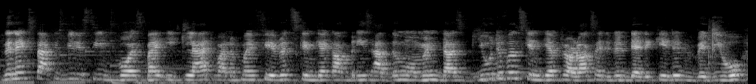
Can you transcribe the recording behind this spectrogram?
The next package we received was by Eclat, one of my favorite skincare companies at the moment, does beautiful skincare products. I did a dedicated video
